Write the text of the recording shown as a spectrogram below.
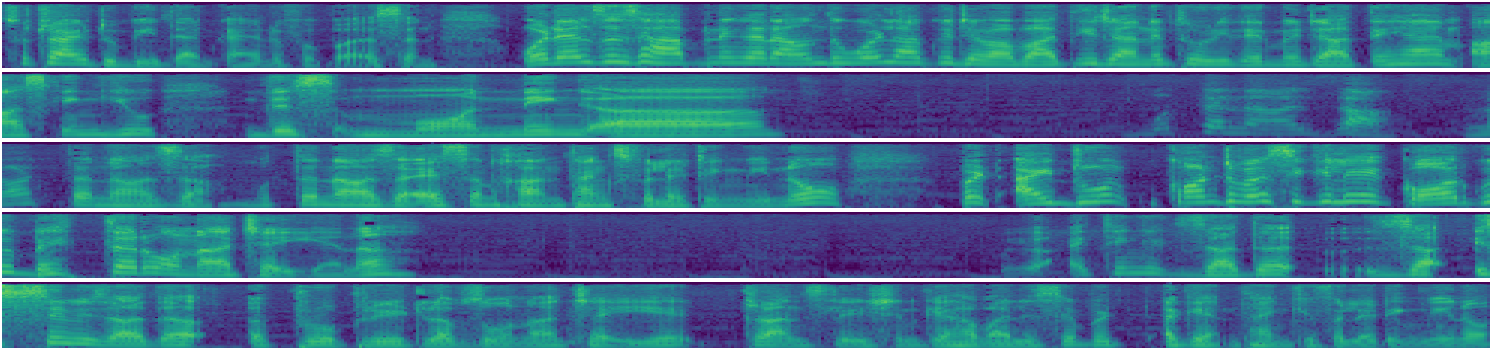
So try to be that kind of a person what else is happening around the world आपके जवाब की जाने थोड़ी देर में जाते हैं। I am asking you this morning मुतनाजा नॉट तनाजा, मुतनाजा। Ehsan Khan thanks for letting me know but I don't controversy के लिए एक और कोई बेहतर होना चाहिए ना? आई थिंक एक ज़्यादा इससे भी ज़्यादा अप्रोप्रिएट लफ्ज होना चाहिए ट्रांसलेशन के हवाले से but again thank you for letting me know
